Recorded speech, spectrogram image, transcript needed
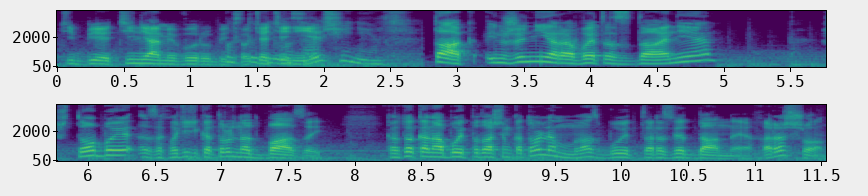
тебе тенями вырубить. А У тебя Поступило тени есть? сообщение. Так, инженера в это здание, чтобы захватить контроль над базой. Как только она будет под вашим контролем, у нас будет разведданные. Хорошо.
